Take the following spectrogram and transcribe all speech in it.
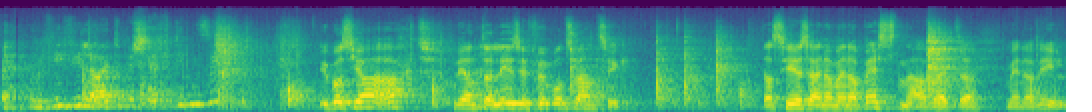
Und wie viele Leute beschäftigen Sie? Übers Jahr 8, während der Lese 25. Das hier ist einer meiner besten Arbeiter, wenn er will.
